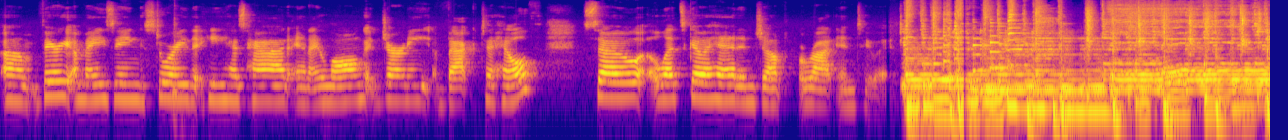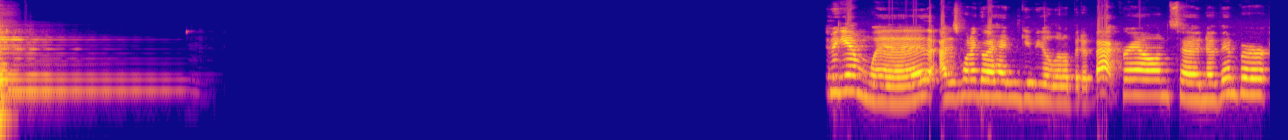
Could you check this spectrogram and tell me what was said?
um, very amazing story that he has had and a long journey back to health. So let's go ahead and jump right into it. Begin with, I just want to go ahead and give you a little bit of background. So November,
